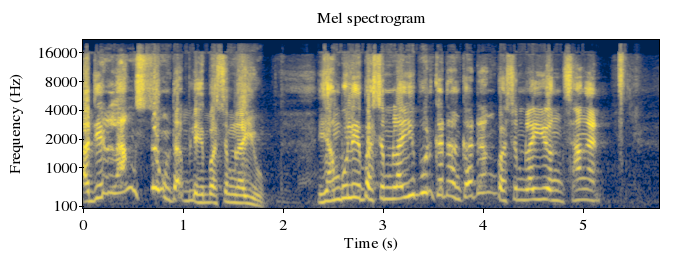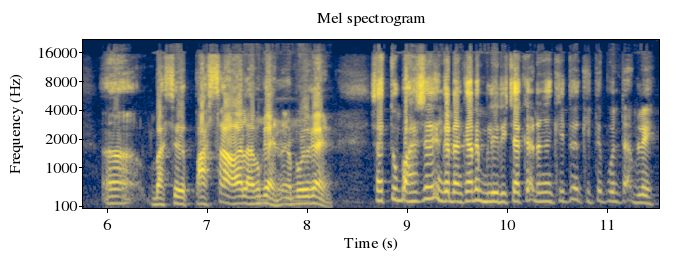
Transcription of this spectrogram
ada yang langsung tak boleh bahasa Melayu. Yang boleh bahasa Melayu pun kadang-kadang bahasa Melayu yang sangat uh, bahasa pasar lah bukan apa kan. Satu bahasa yang kadang-kadang boleh dicakap dengan kita, kita pun tak boleh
